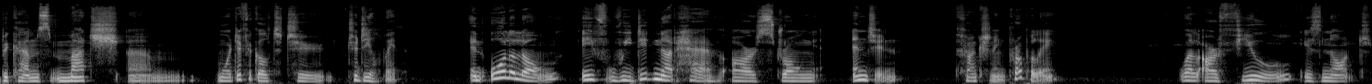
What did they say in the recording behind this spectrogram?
becomes much um, more difficult to, to deal with. And all along, if we did not have our strong engine functioning properly, well, our fuel is not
